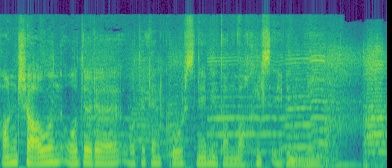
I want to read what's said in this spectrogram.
anschauen oder, äh, oder den Kurs nehmen, dann mache ich es eben nie.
